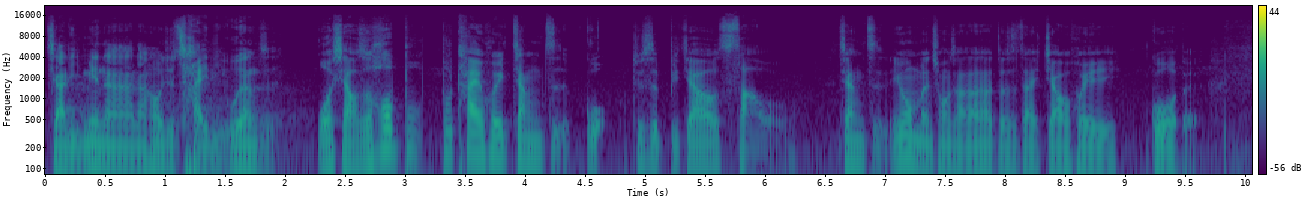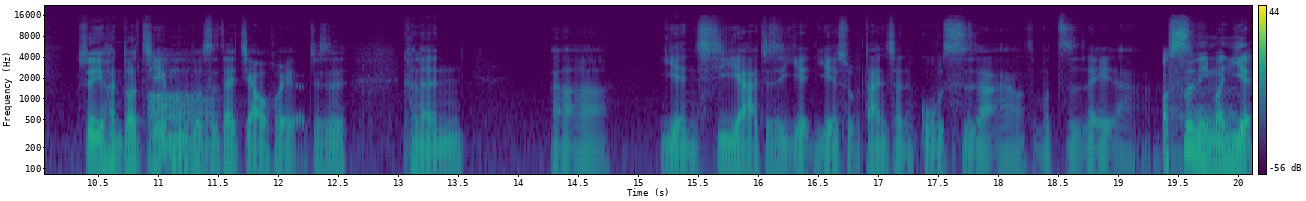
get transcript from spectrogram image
家里面啊，然后就拆礼物这样子。我小时候不不太会这样子过，就是比较少这样子，因为我们从小到大都是在教会过的，所以很多节目都是哦在教会的，就是可能啊、呃演戏啊，就是演耶稣诞生的故事啊，什么之类的、啊。哦，是你们演，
